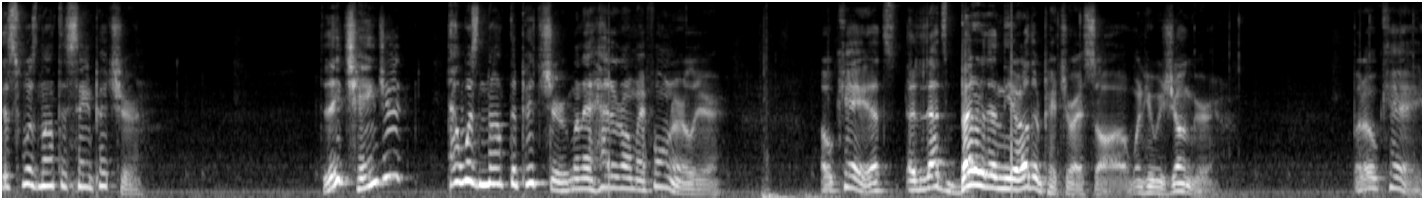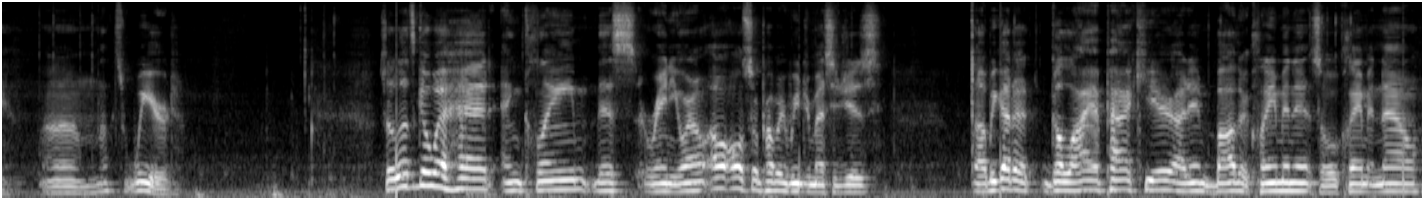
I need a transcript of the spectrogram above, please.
This was not the same picture. Did they change it? That was not the picture when I had it on my phone earlier. Okay, that's that's better than the other picture I saw when he was younger. But okay, um, that's weird. So let's go ahead and claim this Randy Orton. I'll also probably read your messages. Uh, we got a Goliath pack here. I didn't bother claiming it, so we'll claim it now.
